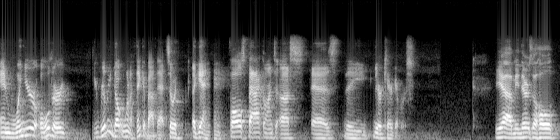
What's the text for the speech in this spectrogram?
and when you're older, you really don't want to think about that. So it, again, falls back onto us as the their caregivers. Yeah, I mean, there's a whole.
